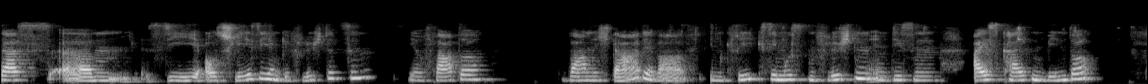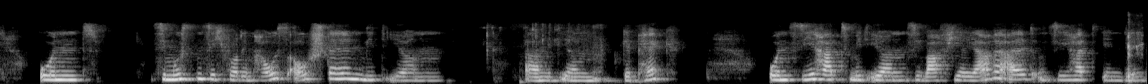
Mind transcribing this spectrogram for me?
dass ähm, sie aus Schlesien geflüchtet sind. Ihr Vater war nicht da, der war im Krieg. Sie mussten flüchten in diesem eiskalten Winter. Und sie mussten sich vor dem Haus aufstellen mit ihrem, äh, mit ihrem Gepäck. Und sie hat mit ihren, sie war vier Jahre alt und sie hat in dem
